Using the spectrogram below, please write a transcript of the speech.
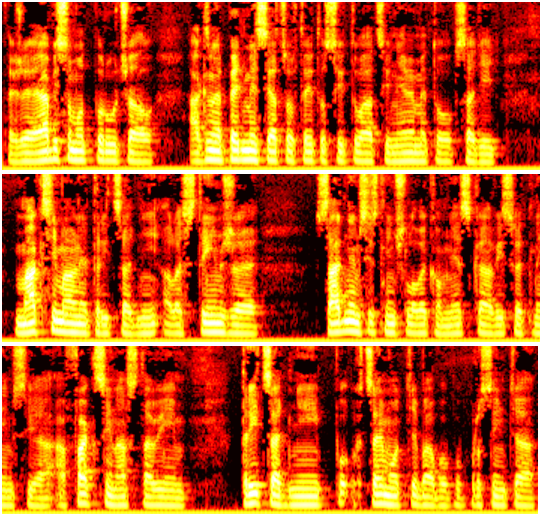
Takže ja by som odporúčal, ak sme 5 mesiacov v tejto situácii, nevieme to obsadiť, maximálne 30 dní, ale s tým, že sadnem si s tým človekom dneska, vysvetlím si a, a fakt si nastavím 30 dní, po, chcem od teba, alebo poprosím ťa,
